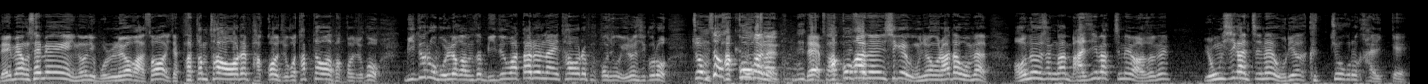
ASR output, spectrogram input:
4명, 3명의 인원이 몰려가서 이제 bottom 타워를 바꿔주고 top 타워 바꿔주고 mid로 몰려가면서 mid와 다른 라인 타워를 바꿔주고 이런 식으로 좀 바꿔가는 그거죠. 네, 네. 바꿔가는 식의 운영을 하다 보면 어느 순간 마지막쯤에 와서는 용 시간쯤에 우리가 그쪽으로 갈게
